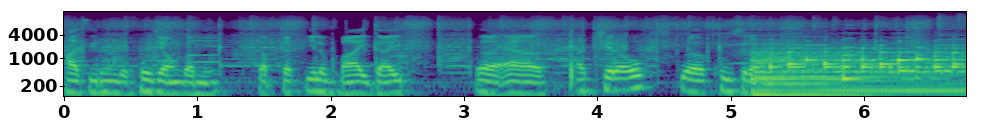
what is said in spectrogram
हाजिर होंगे, हो जाऊँगा मैं। तब तक के लिए बाय गाइस अच्छे रहो खुश रहो।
